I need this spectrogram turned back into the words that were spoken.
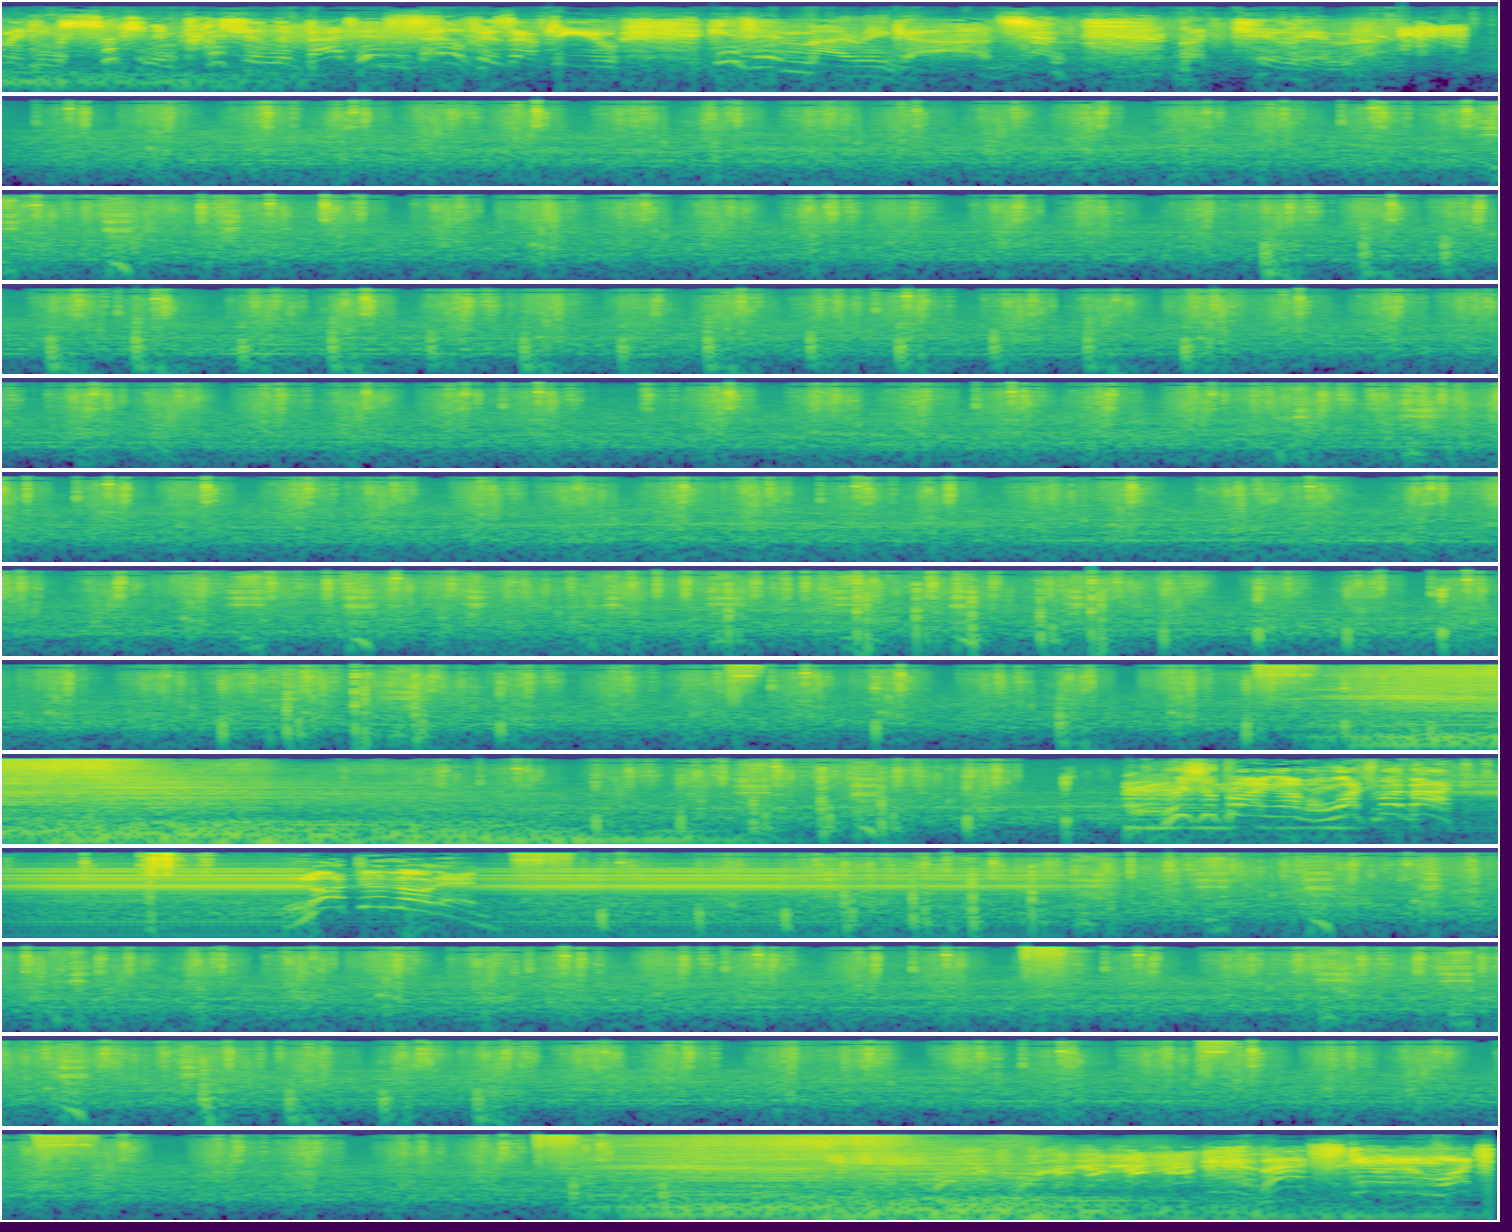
You're making such an impression that Bat himself is after you. Give him my regards. but kill him. Resupplying ammo, watch my back! Locked and loaded!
